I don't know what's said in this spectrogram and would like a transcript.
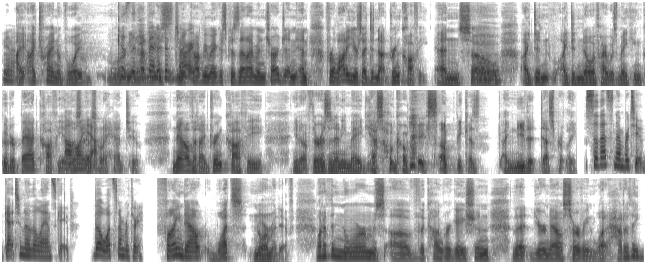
you know. I, I try and avoid learning how to use make coffee makers because then I'm in charge. And and for a lot of years I did not drink coffee, and so Mm. I didn't I didn't know if I was making good or bad coffee in those Oh, times yeah. when I had to. Now that I drink coffee, you know, if there isn't any made, yes, I'll go make some because I need it desperately. so that's number two get to know the landscape. Bill, what's number three? Find out what's normative. What are the norms of the congregation that you're now serving? What how do they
